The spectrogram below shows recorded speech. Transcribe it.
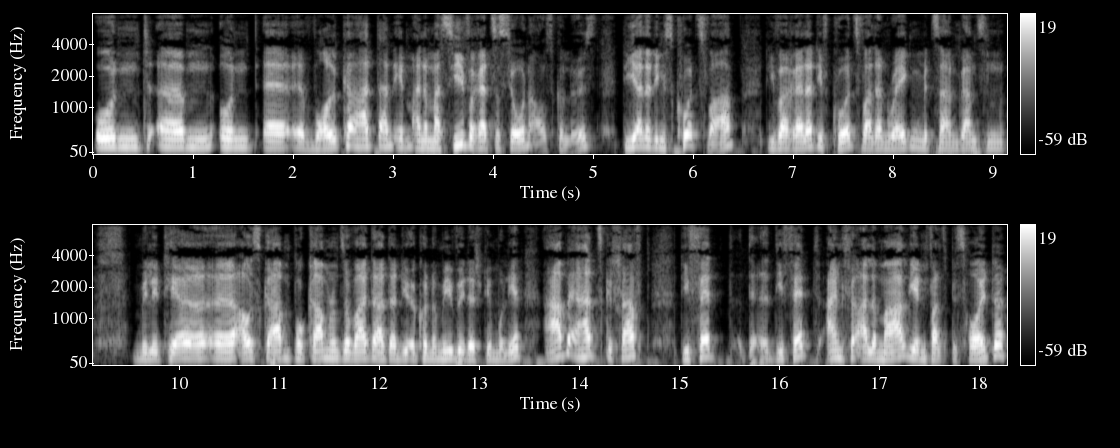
Und, ähm, und äh, Volcker hat dann eben eine massive Rezession ausgelöst, die allerdings kurz war. Die war relativ kurz, weil dann Reagan mit seinem ganzen Militärausgabenprogramm äh, und so weiter hat dann die Ökonomie wieder stimuliert. Aber er hat es geschafft, die Fed, die Fed ein für alle Mal, jedenfalls bis heute,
